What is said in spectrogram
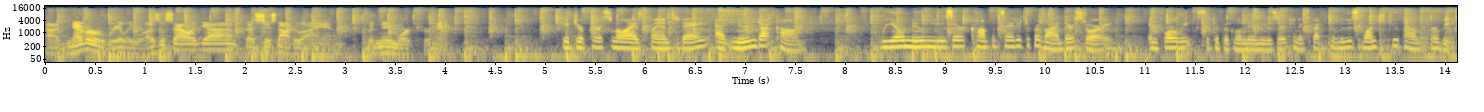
I never really was a salad guy. That's just not who I am. But Noom worked for me. Get your personalized plan today at Noom.com. Real Noom user compensated to provide their story. In four weeks, the typical Noom user can expect to lose one to two pounds per week.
